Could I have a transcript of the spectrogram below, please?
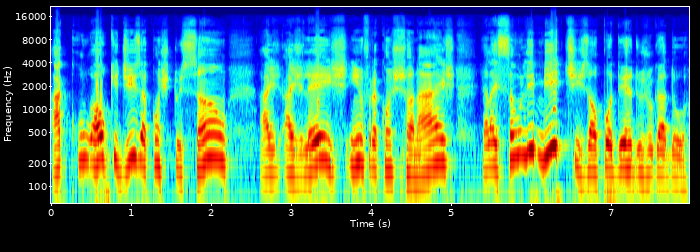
ao que diz a Constituição, as, as leis infraconstitucionais, elas são limites ao poder do julgador.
